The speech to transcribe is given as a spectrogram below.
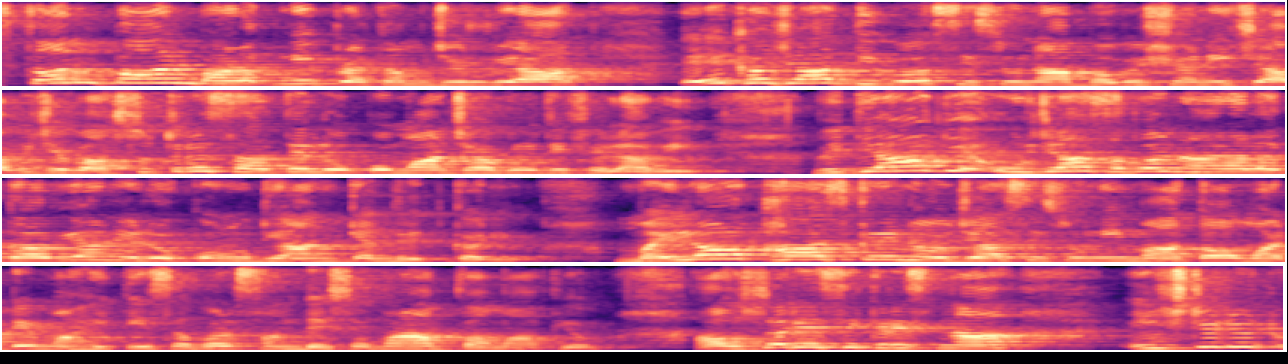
સ્તનપાન બાળકની પ્રથમ જરૂરિયાત એક હજાર દિવસ શિશુના ભવિષ્યની ચાવી જેવા સૂત્ર સાથે લોકોમાં જાગૃતિ ફેલાવી. વિદ્યાર્થીએ ઊર્જા સભા નારા લગાવ્યા અને લોકોનું ધ્યાન કેન્દ્રિત કર્યું. મહિલાઓ ખાસ કરીને નવજાત શિશુની માતાઓ માટે માહિતીસભર સંદેશો પણ આપવામાં આવ્યો. અવસરે Shri Krishna institute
